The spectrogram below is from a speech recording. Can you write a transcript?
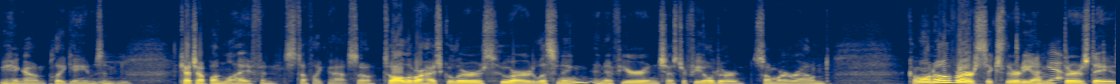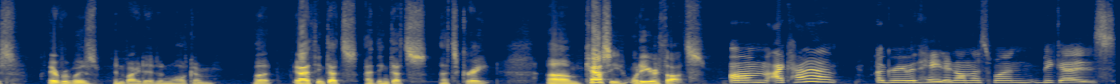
we hang out and play games and Mhm. catch up on life and stuff like that. So, to all of our high schoolers who are listening, and if you're in Chesterfield or somewhere around, come on over 6:30 Yeah. on Yeah. Thursdays. Everybody's invited and welcome. But yeah, I think that's I think that's that's great. Um, Cassie, what are your thoughts? Um, I kind of agree with Hayden on this one because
